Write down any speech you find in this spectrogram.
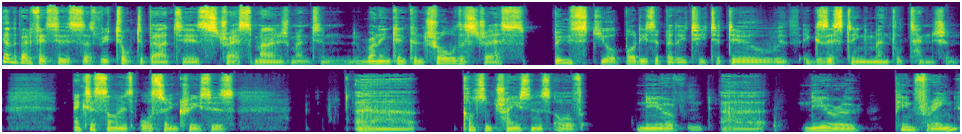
The other benefits is, as we talked about, is stress management. And running can control the stress, boost your body's ability to deal with existing mental tension. Exercise also increases uh, concentrations of neuro, uh, neuropinephrine,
